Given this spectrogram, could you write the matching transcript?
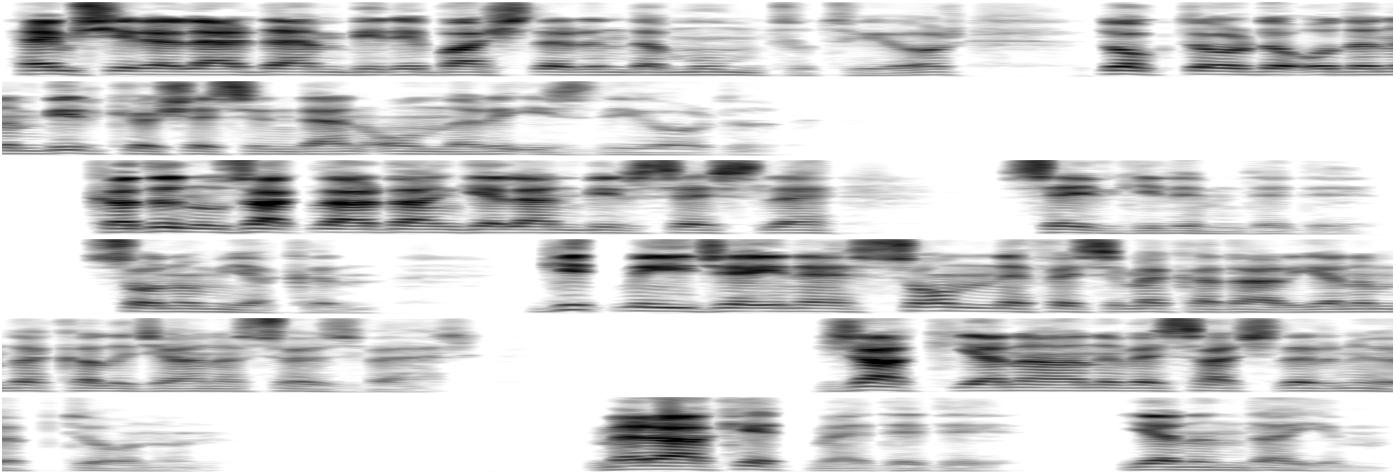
Hemşirelerden biri başlarında mum tutuyor, doktor da odanın bir köşesinden onları izliyordu. Kadın uzaklardan gelen bir sesle, sevgilim dedi, sonum yakın. Gitmeyeceğine, son nefesime kadar yanımda kalacağına söz ver. Jack yanağını ve saçlarını öptü onun. Merak etme dedi, yanındayım.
